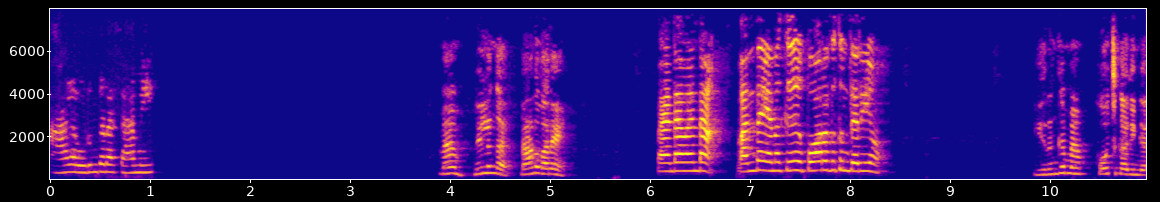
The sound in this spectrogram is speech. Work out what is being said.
ஆளை விடுங்கடா சாமி. மேம் நில்லுங்க நானும் வரேன். வேண்டாம் வேண்டாம். வந்த எனக்கு போறதுக்கும் தெரியும். இருங்க மேம் கோச்சுக்காதீங்க.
